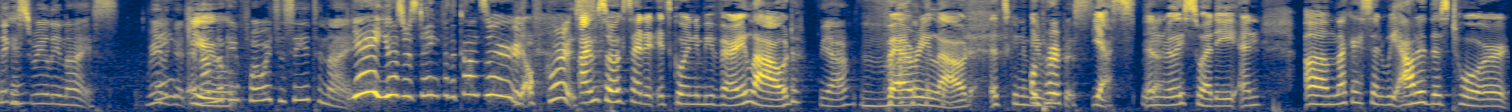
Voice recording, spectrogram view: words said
think it's really nice. Really Thank good. And I'm looking forward to see you tonight. Yay, you guys are staying for the concert. Yeah, of course. I'm so excited. It's going to be very loud. yeah. Very loud. It's going to be On purpose. Yes, and really sweaty. And um, like I said, we added this tour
